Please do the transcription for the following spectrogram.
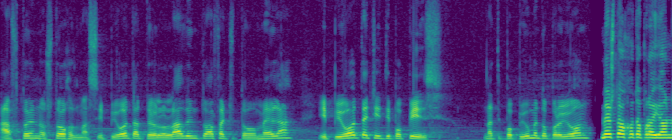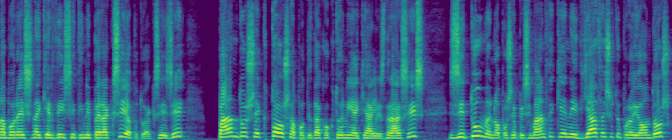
Αυτό είναι ο στόχος μας. Η ποιότητα του ελαιολάδου είναι το α και το ω, η ποιότητα και η τυποποίηση να τυποποιούμε το προϊόν. Με στόχο το προϊόν να μπορέσει να κερδίσει την υπεραξία που του αξίζει, Πάντως, εκτός από τη δακοκτονία και άλλες δράσεις, ζητούμενο, όπως επισημάνθηκε, είναι η διάθεση του προϊόντος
